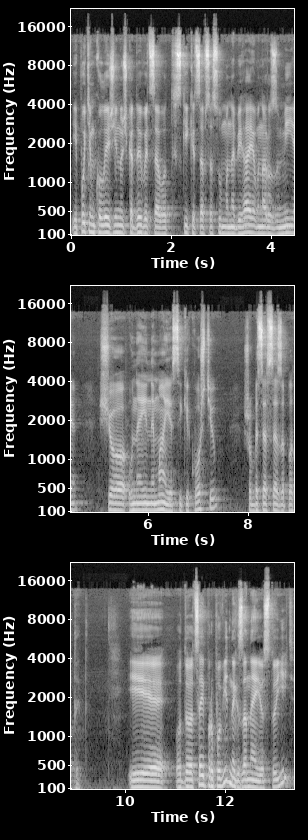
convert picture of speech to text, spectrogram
І потім, коли жіночка дивиться, от скільки ця вся сума набігає, вона розуміє, що у неї немає стільки коштів, щоб це все заплатити. І от цей проповідник за нею стоїть,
